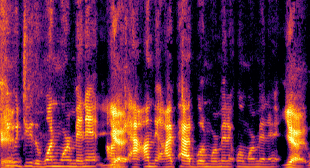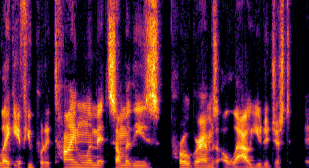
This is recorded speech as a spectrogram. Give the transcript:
like it. he would do the one more minute on, Yeah. the, on the iPad, one more minute, one more minute. yeah, like if you put a time limit, some of these programs allow you to just uh,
